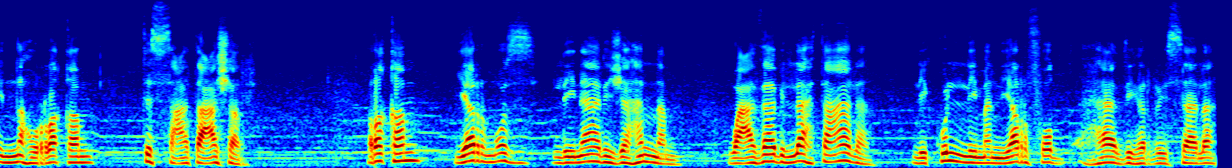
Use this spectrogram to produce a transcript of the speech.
إنه الرقم تسعة عشر. رقم يرمز لنار جهنم وعذاب الله تعالى لكل من يرفض هذه الرسالة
